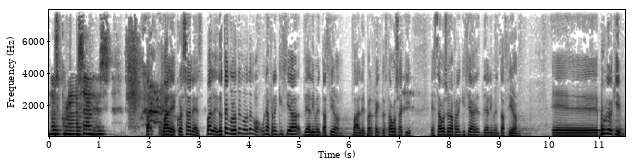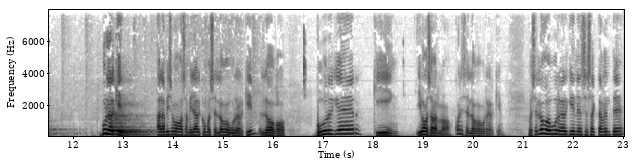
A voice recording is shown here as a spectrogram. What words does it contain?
Los croissants. Va- vale, croissants. Vale, lo tengo, lo tengo, lo tengo. Una franquicia de alimentación. Vale, perfecto. Estamos aquí. Estamos en una franquicia de alimentación. Eh, Burger King. Burger King. Ahora mismo vamos a mirar cómo es el logo Burger King. Logo Burger King. Y vamos a verlo. ¿Cuál es el logo Burger King? Pues el logo de Burger King es exactamente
